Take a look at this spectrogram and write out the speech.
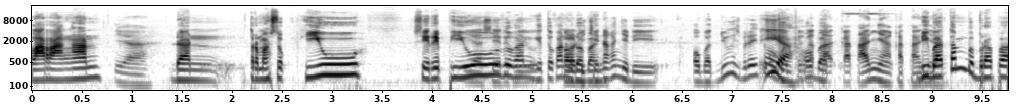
larangan ya dan termasuk hiu, sirip hiu tuh sirip kan hiu. gitu kan kalau udah di Cina kan jadi obat juga sebenarnya itu Iya, obat, obat. kata- katanya katanya Di Batam beberapa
